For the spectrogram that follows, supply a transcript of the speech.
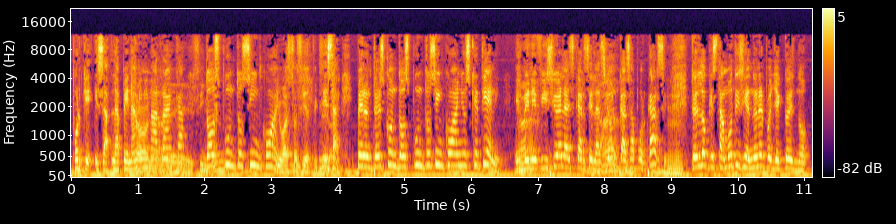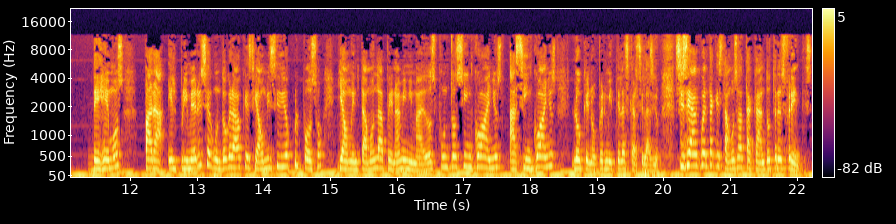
porque esa, la pena mínima arranca de cinco años. 2.5 años. Y va hasta siete, creo. Exacto. Pero entonces con 2.5 años ¿qué tiene? El beneficio de la escarcelación casa por cárcel. Entonces lo que estamos diciendo en el proyecto es no dejemos para el primero y segundo grado que sea homicidio culposo y aumentamos la pena mínima de 2.5 años a 5 años, lo que no permite la escarcelación. Si se dan cuenta que estamos atacando tres frentes.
